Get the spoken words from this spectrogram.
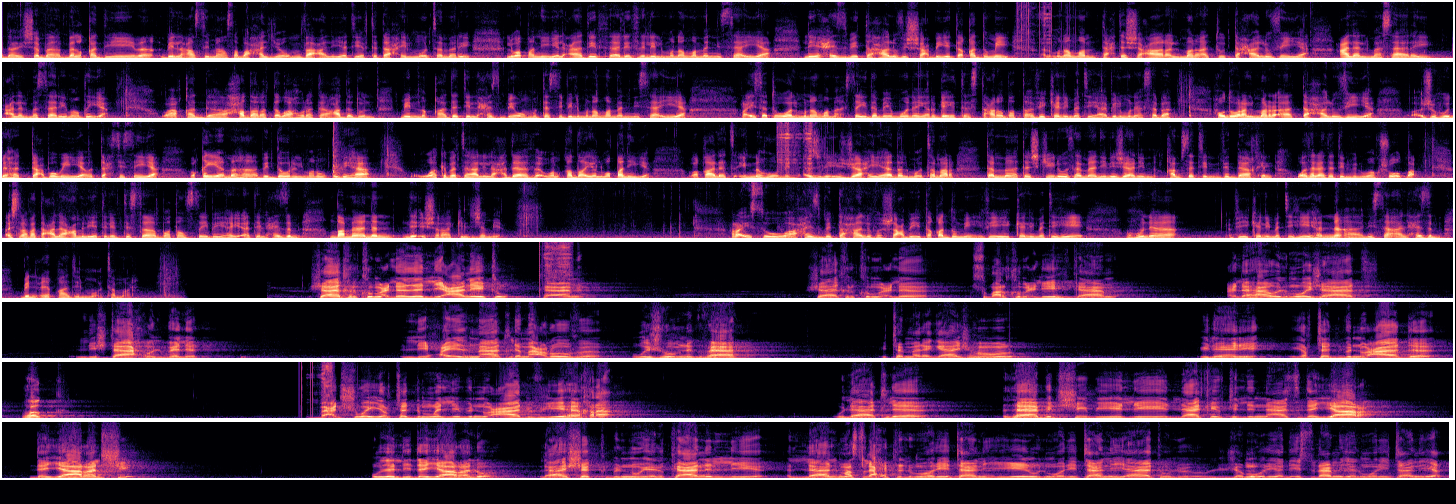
دار الشباب القديم بالعاصمة صباح اليوم فعالية افتتاح المؤتمر الوطني العادي الثالث للمنظمة النسائية لحزب التحالف الشعبي التقدمي. المنظم تحت شعار المرأة التحالفية على المسار على المسار ماضية. وقد حضر التظاهرة عدد من قادة الحزب ومنتسبي المنظمة النسائية رئيسة المنظمة السيدة ميمونة يرقيت استعرضت في كلمتها بالمناسبة حضور المرأة التحالفية جهودها التعبوية والتحسيسية وقيامها بالدور المنوط بها. واكبتها للأحداث والقضايا الوطنية وقالت إنه من أجل إنجاح هذا المؤتمر تم تشكيل ثمان لجان خمسة في الداخل وثلاثة في نواكشوط أشرفت على عملية الانتساب وتنصيب هيئات الحزب ضمانا لإشراك الجميع. رئيس حزب التحالف الشعبي التقدمي في كلمته هنا في كلمته هنأ نساء الحزب بانعقاد المؤتمر شاكركم على اللي عانيتوا كامل. شاكركم على صبركم عليه كامل. على هاو الموجات اللي اجتاحوا البلد اللي حيث مات لمعروف وجههم نقفاه. يتم هون إلين يرتد بالنعاد هك. بعد شوي يرتد مولي بالنعاد في جهة أخرى. ولات له ثابت شبي اللي لاكفت للناس ديارة. ديارة لشي؟ وذا اللي ديارة له؟ لا شك بأنه كان اللي لا لمصلحه الموريتانيين والموريتانيات والجمهورية الإسلامية الموريتانية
